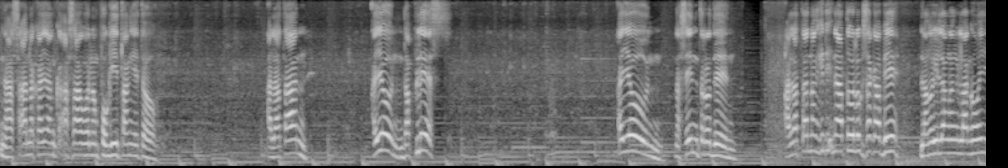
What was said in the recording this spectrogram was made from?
Nasaan na kaya ang kaasawa ng pugitang ito? Alatan. Ayun, daples. Ayun, nasentro din. Alatan ang hindi natulog sa gabi. Langoy lang ng langoy.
